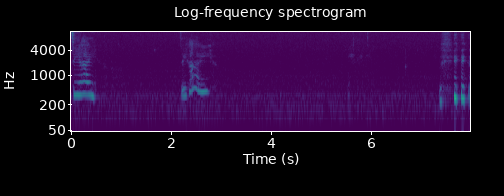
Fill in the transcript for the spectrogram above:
Say hi. Say hi.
